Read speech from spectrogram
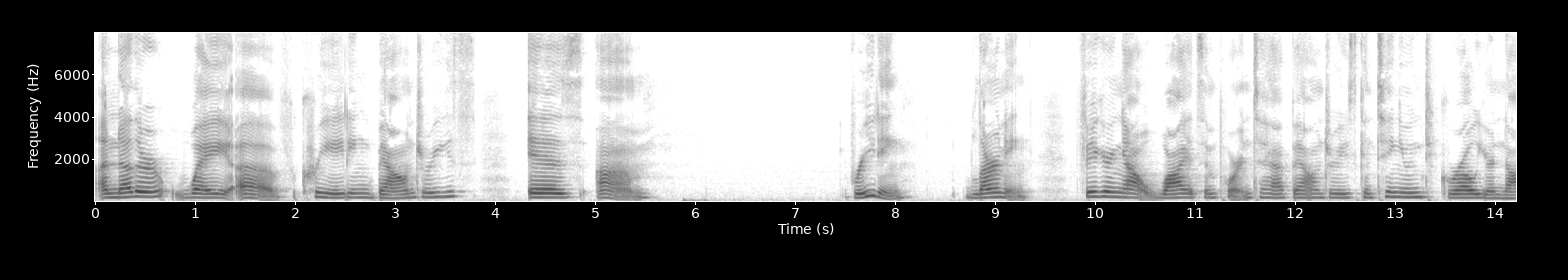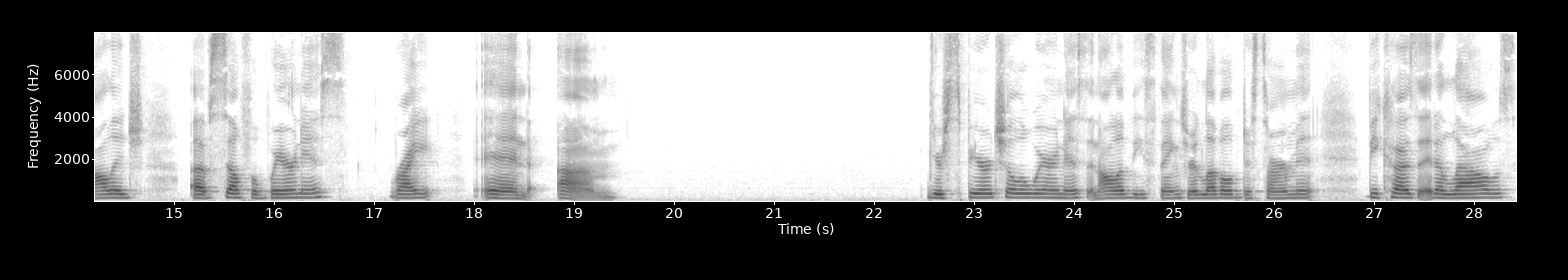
another way of creating boundaries is um, reading, learning, figuring out why it's important to have boundaries, continuing to grow your knowledge of self awareness, right? And um, your spiritual awareness and all of these things, your level of discernment, because it allows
